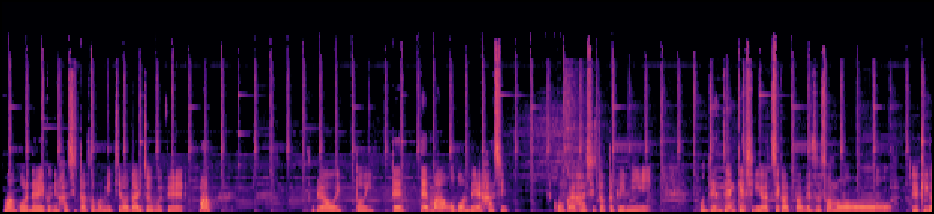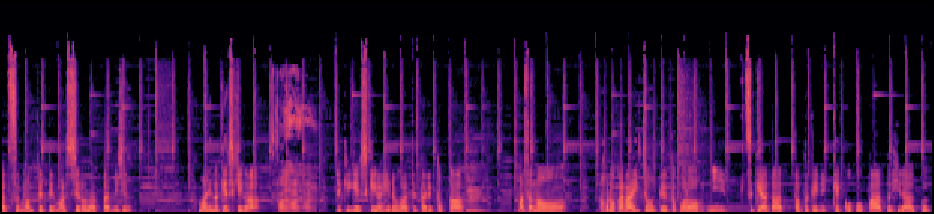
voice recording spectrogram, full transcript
まあゴールデンウィークに走ったその道は大丈夫で、まあそれは置いといて、でまあお盆で走っ今回走った時に。もう全然景色が違ったんですその雪が積もってて真っ白だった道周りの景色がはいはいはい。雪景色が広がってたりとか、うん。まあ、その幌加内町っていうところに突き当たった時に結構こうパーッと開く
